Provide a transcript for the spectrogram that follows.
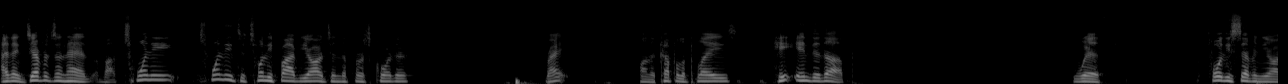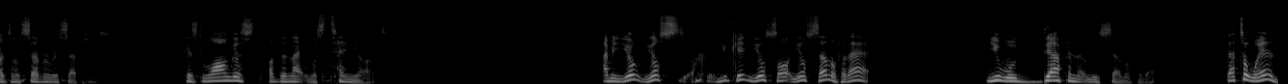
I think Jefferson had about 20, 20 to 25 yards in the first quarter, right? On a couple of plays. He ended up with 47 yards on seven receptions. His longest of the night was 10 yards. I mean, you'll you'll you kidding? You'll you'll settle for that. You will definitely settle for that. That's a win.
